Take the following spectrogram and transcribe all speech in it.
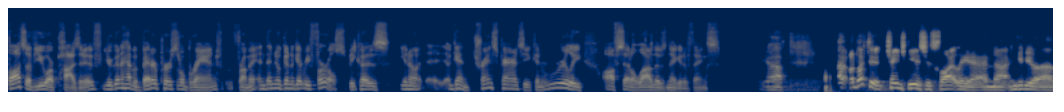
thoughts of you are positive. You're going to have a better personal brand from it, and then you're going to get referrals because you know again, transparency can really offset a lot of those negative things. Yeah, I'd like to change gears just slightly and uh, and give you a.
